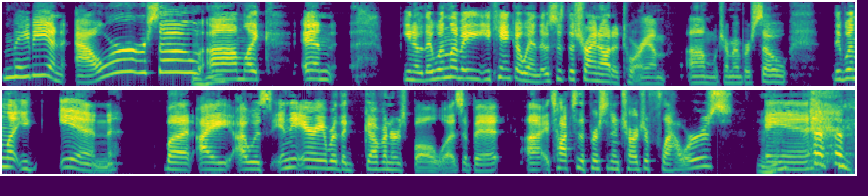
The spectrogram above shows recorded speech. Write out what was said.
maybe an hour or so. Mhm. Um, like, and you know, they wouldn't let me. You can't go in. This is the Shrine Auditorium, um, which I remember. So they wouldn't let you in. But I, I was in the area where the governor's ball was a bit. Uh, I talked to the person in charge of flowers, and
